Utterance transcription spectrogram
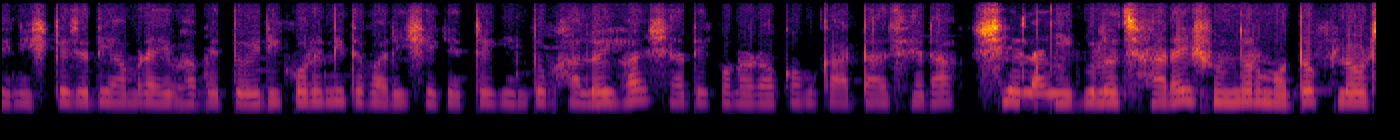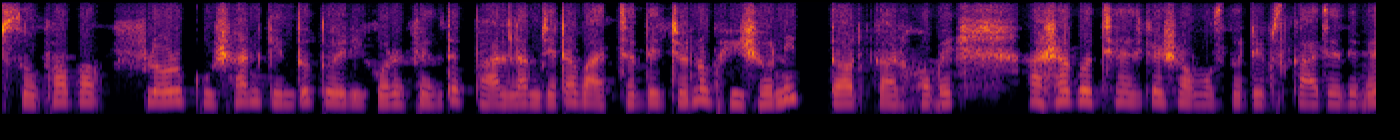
জিনিসকে যদি আমরা এভাবে তৈরি করে নিতে পারি, সেক্ষেত্রে কিন্তু ভালোই হয়। সাথে কোনো রকম কাটা ছেঁড়া সেলাই এগুলো ছাড়াই সুন্দর মতো ফ্লোর সোফা বা ফ্লোর কুশান কিন্তু তৈরি করে ফেলতে পারলাম, যেটা বাচ্চাদের জন্য ভীষণই দরকার হবে। আশা করছি আজকে সমস্ত টিপস কাজে দেবে।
